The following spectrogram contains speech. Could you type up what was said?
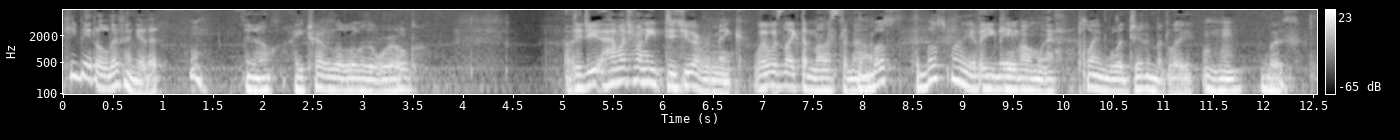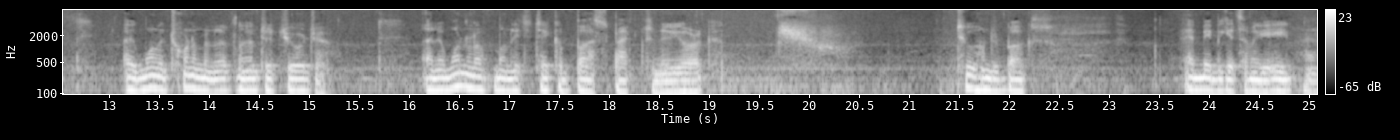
He made a living at it. You know, he traveled all over the world. Did you? How much money did you ever make? What was like the most amount? The most the most money I ever that you made came home with? playing legitimately Mm-hmm. was I won a tournament in Atlanta, Georgia, and I won enough money to take a bus back to New York. Two hundred bucks, and maybe get something to eat. Yeah.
